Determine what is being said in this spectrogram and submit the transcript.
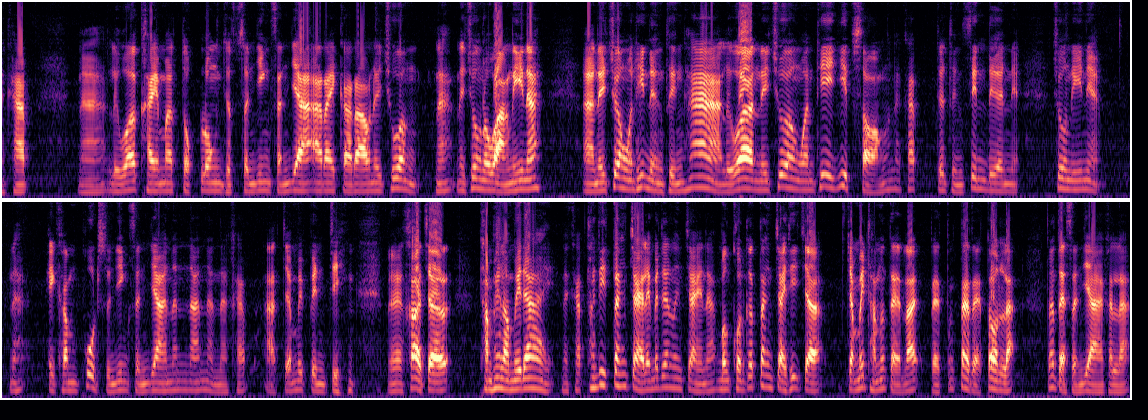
นะครับ นะหรือว่าใครมาตกลงจดสัญญิงสัญญาอะไรกับเราในช่วงนะในช่วงระหว่างนี้นะในช่วงวันที่1ถึง5หรือว่าในช่วงวันที่ 22นะครับจนถึงสิ้นเดือนเนี่ยช่วงนี้เนี่ยนะไอ้คำพูดสัญญิงสัญญานั้นๆนะนะครับอาจจะไม่เป็นจริงนะเขาอาจจะทำให้เราไม่ได้นะครับทั้งที่ตั้งใจและไม่ได้ตั้งใจนะบางคนก็ตั้งใจที่จะจะไม่ทำตั้งแต่ละแต่ตั้งแต่ต้นละ ตั้งแต่สัญญากันละ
